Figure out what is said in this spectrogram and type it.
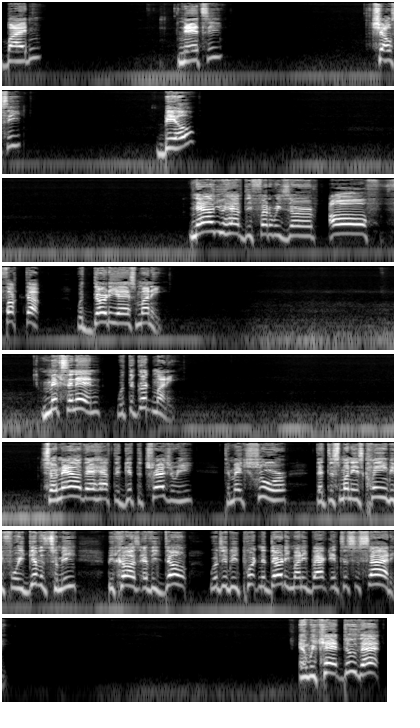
Biden, Nancy, Chelsea, Bill, Now you have the Federal Reserve all fucked up with dirty ass money. Mixing in with the good money. So now they have to get the Treasury to make sure that this money is clean before he gives it to me. Because if he don't, we'll just be putting the dirty money back into society. And we can't do that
